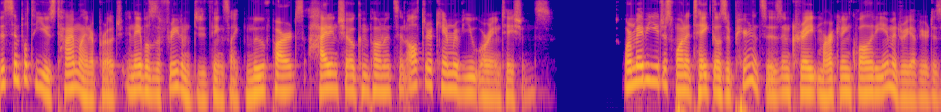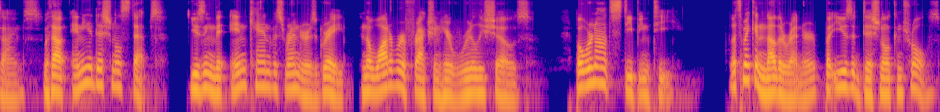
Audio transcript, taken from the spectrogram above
this simple to use timeline approach enables the freedom to do things like move parts, hide and show components, and alter camera view orientations. Or maybe you just want to take those appearances and create marketing quality imagery of your designs without any additional steps. Using the in-canvas render is great, and the water refraction here really shows. But we're not steeping tea. Let's make another render, but use additional controls.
